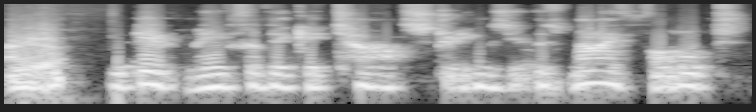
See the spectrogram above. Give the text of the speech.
I Yeah. Forgive me for the guitar strings. It was my fault.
